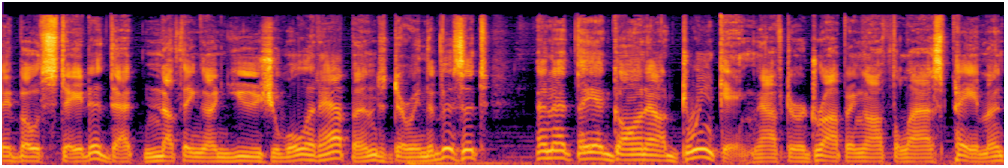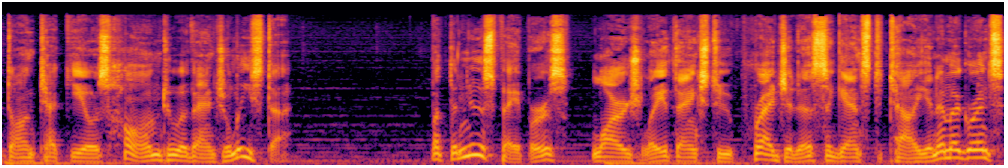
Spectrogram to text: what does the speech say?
they both stated that nothing unusual had happened during the visit and that they had gone out drinking after dropping off the last payment on Tecchio's home to Evangelista. But the newspapers, largely thanks to prejudice against Italian immigrants,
